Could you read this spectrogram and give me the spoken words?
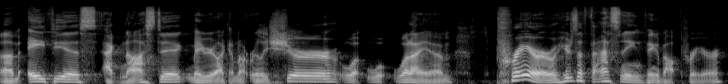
um, atheist, agnostic, maybe you're like, I'm not really sure what, what, I am. Prayer, here's a fascinating thing about prayer.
